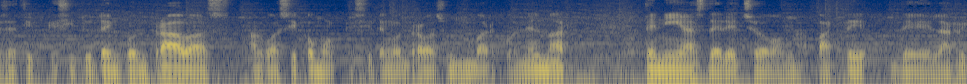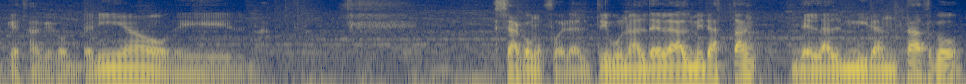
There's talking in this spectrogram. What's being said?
Es decir, que si tú te encontrabas, algo así como que si te encontrabas un barco en el mar, tenías derecho a una parte de la riqueza que contenía o del Sea como fuera, el tribunal del, del almirantazgo,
